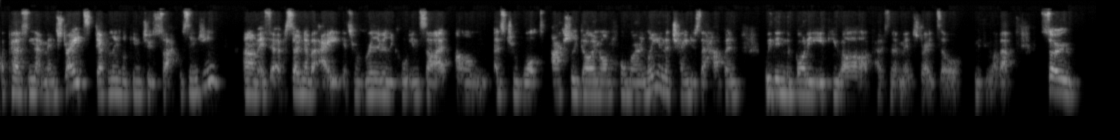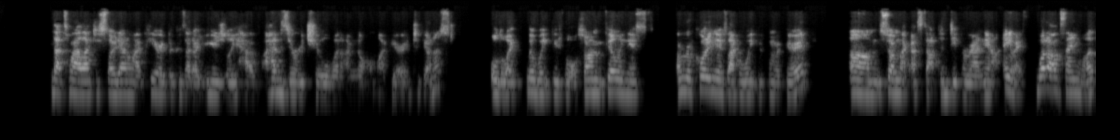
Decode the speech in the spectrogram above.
a person that menstruates, definitely look into cycle syncing. Um, it's episode number eight. It's a really, really cool insight um, as to what's actually going on hormonally and the changes that happen within the body if you are a person that menstruates or anything like that. So that's why I like to slow down on my period because I don't usually have I have zero chill when I'm not on my period, to be honest, all the way the week before. So I'm feeling this, I'm recording this like a week before my period. Um, so I'm like, I start to dip around now. Anyway, what I was saying was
